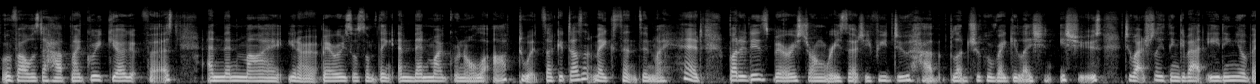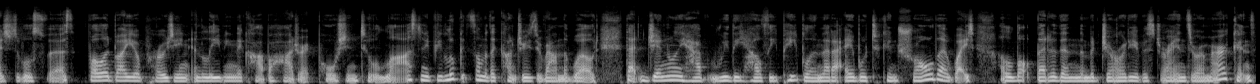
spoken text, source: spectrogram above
or if I was to have my Greek yogurt first and then my, you know, berries or something and then my granola afterwards. Like it doesn't make sense in my head, but it is very strong research if you do have blood sugar regulation issues to actually think about eating your vegetables first, followed by your protein and leaving the carbohydrate portion till last. And if you look at some of the countries around the world that generally have really healthy people and that are able to control their weight a lot better than the majority of Australians or Americans,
